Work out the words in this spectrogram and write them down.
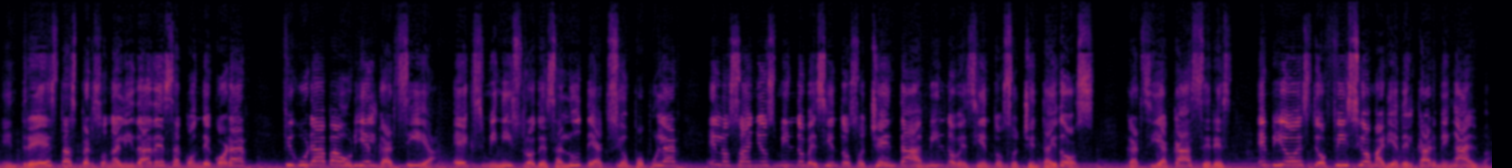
Entre estas personalidades a condecorar figuraba Uriel García, ex ministro de Salud de Acción Popular en los años 1980 a 1982. García Cáceres envió este oficio a María del Carmen Alba,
